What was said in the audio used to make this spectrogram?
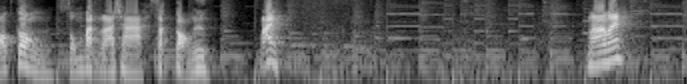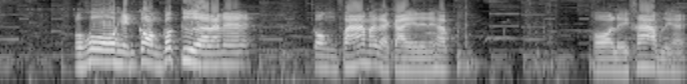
อกล่องสมบัติราชาสักกล่องหนึ่งไป มาไหมโอ้โห เห็นกล่องก็เกลือแล้วนะ กล่องฟ้ามาแต่ไกลเลยนะครับ พอเลยข้ามเลยฮะ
